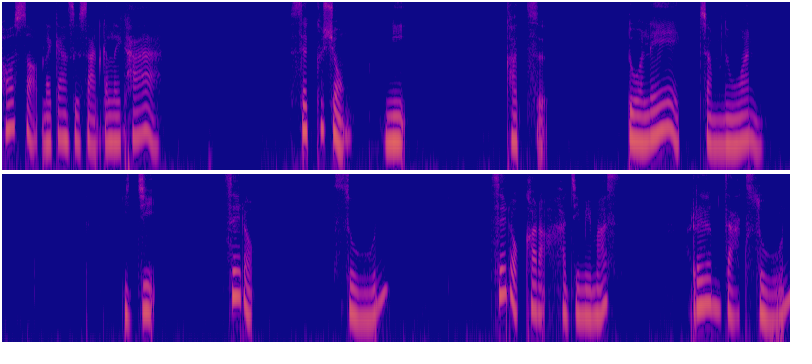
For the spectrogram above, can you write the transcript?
ข้อสอบและการสื่อสารกันเลยค่ะ Section นิคัตสึตัวเลขจำนวน1 0 0 0から始めます เริ่มจากศูนย์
